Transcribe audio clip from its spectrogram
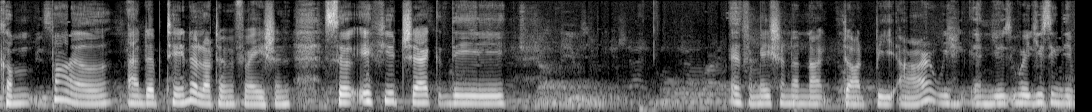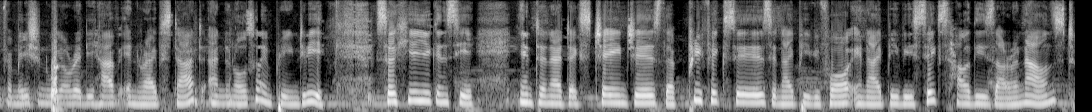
compile and obtain a lot of information. So if you check the information on NIC.br. We, and we're using the information we already have in RIPESTAT and also in PeeringDB. So here you can see internet exchanges, the prefixes in IPv4, in IPv6, how these are announced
